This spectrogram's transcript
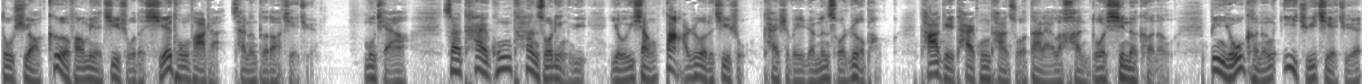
都需要各方面技术的协同发展才能得到解决。目前啊，在太空探索领域有一项大热的技术开始被人们所热捧，它给太空探索带来了很多新的可能，并有可能一举解决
